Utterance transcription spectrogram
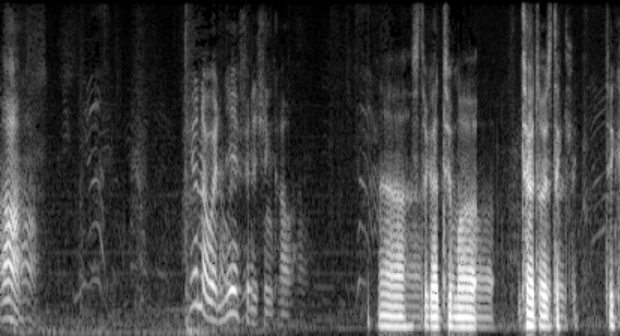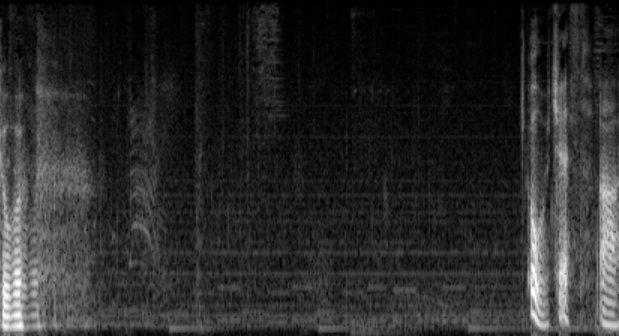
Oh. You're nowhere near finishing, Carl. Uh, still got two more territories to take over. Oh, chest. Ah.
